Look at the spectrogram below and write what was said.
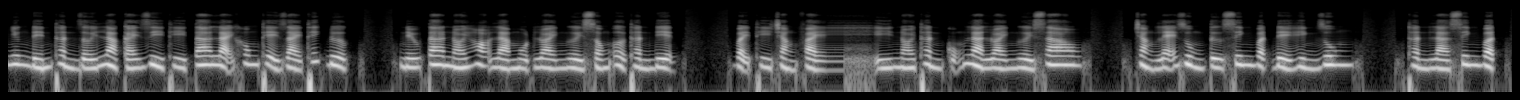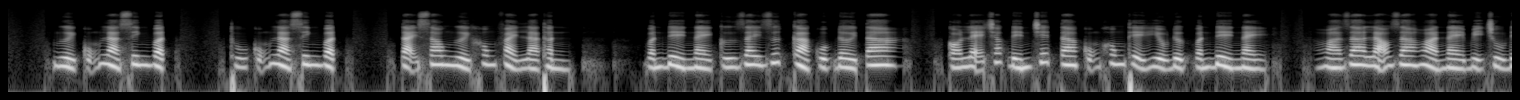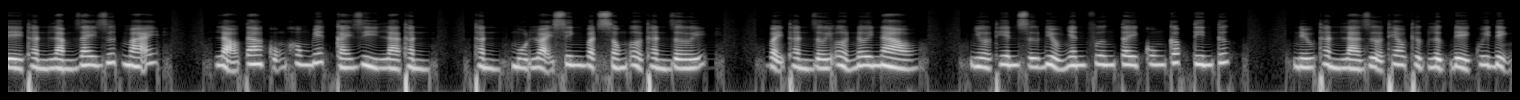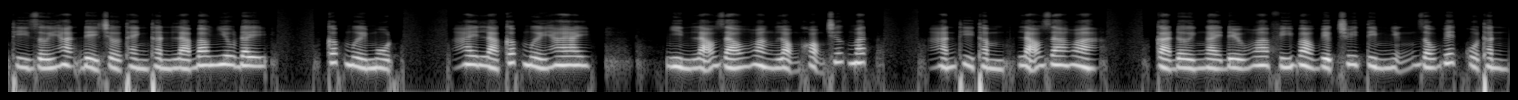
Nhưng đến thần giới là cái gì thì ta lại không thể giải thích được. Nếu ta nói họ là một loài người sống ở thần điện, vậy thì chẳng phải ý nói thần cũng là loài người sao? Chẳng lẽ dùng từ sinh vật để hình dung? Thần là sinh vật, người cũng là sinh vật, thú cũng là sinh vật. Tại sao người không phải là thần? Vấn đề này cứ dây dứt cả cuộc đời ta. Có lẽ chắc đến chết ta cũng không thể hiểu được vấn đề này. Hóa ra lão gia hỏa này bị chủ đề thần làm dây dứt mãi. Lão ta cũng không biết cái gì là thần. Thần, một loại sinh vật sống ở thần giới. Vậy thần giới ở nơi nào? Nhờ thiên sứ điều nhân phương Tây cung cấp tin tức. Nếu thần là dựa theo thực lực để quy định thì giới hạn để trở thành thần là bao nhiêu đây? Cấp 11 hay là cấp 12? Nhìn lão giáo hoàng lọng khọng trước mắt. Hắn thì thầm, lão gia hòa. Cả đời ngài đều hoa phí vào việc truy tìm những dấu vết của thần.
